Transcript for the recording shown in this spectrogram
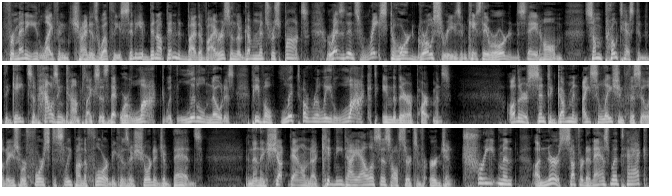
for many, life in China's wealthiest city had been upended by the virus and the government's response. Residents raced to hoard groceries in case they were ordered to stay at home. Some protested at the gates of housing complexes that were locked with little notice. People literally locked into their apartments. Others sent to government isolation facilities were forced to sleep on the floor because of a shortage of beds. And then they shut down uh, kidney dialysis, all sorts of urgent treatment. A nurse suffered an asthma attack.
